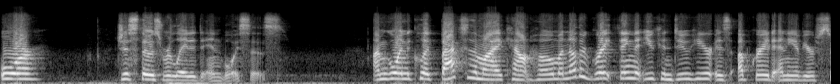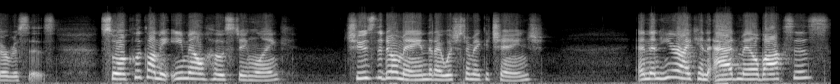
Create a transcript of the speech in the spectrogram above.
or just those related to invoices. I'm going to click back to the My Account home. Another great thing that you can do here is upgrade any of your services. So I'll click on the email hosting link, choose the domain that I wish to make a change, and then here I can add mailboxes,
